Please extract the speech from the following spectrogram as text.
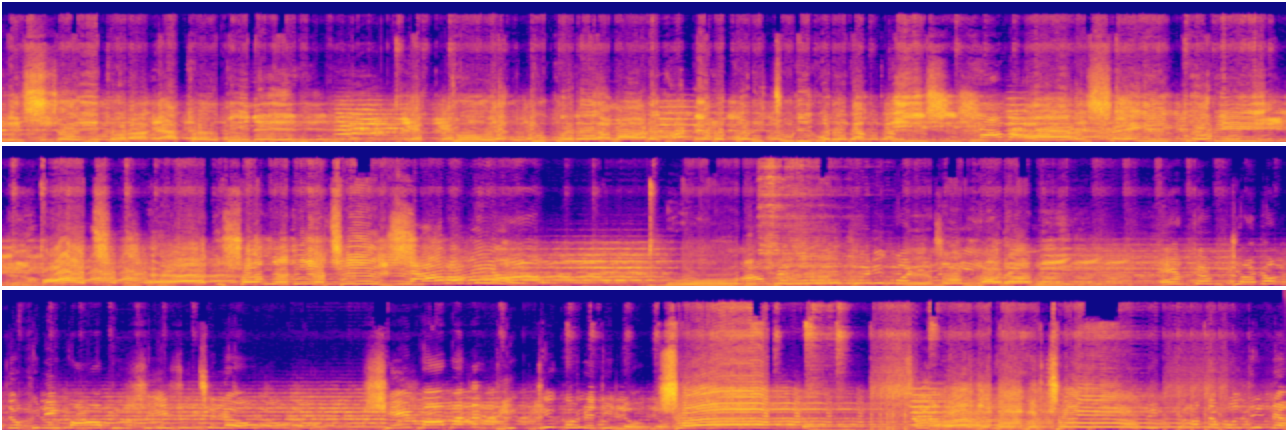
নিশ্চয়ই তোরা এত দিনে একটু একটু করে আমার ঘাটের করি চুরি করে রাখতিস। আর সেই করি আজ একসঙ্গে দিয়েছিস। না নুন খেয়ে এমন হারামি। একদম জনম দুঃখিনী মা ভেসে এসেছিল। সে মা আমাদের ভিক্ষি করে দিল। একদম কথা বলছি না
